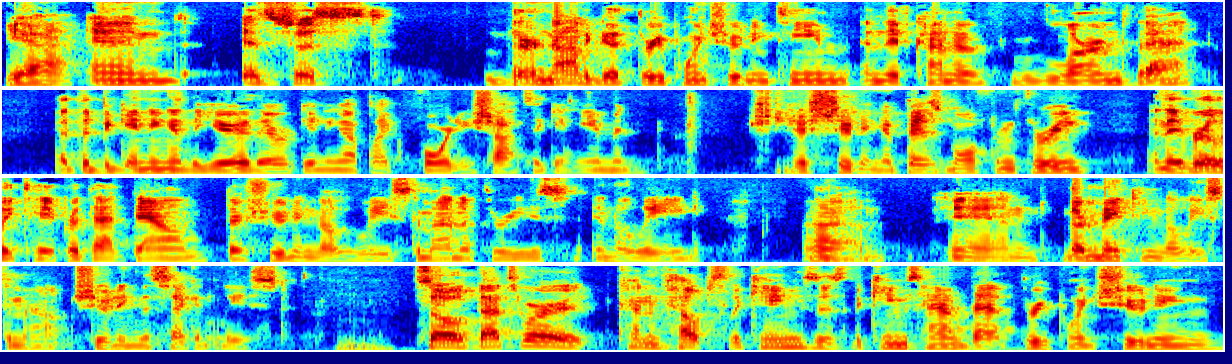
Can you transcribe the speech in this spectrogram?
Yeah, and it's just they're not a good three-point shooting team, and they've kind of learned that. At the beginning of the year, they were getting up like 40 shots a game and just shooting abysmal from three, and they've really tapered that down. They're shooting the least amount of threes in the league, um, and they're making the least amount, shooting the second least. So that's where it kind of helps the Kings is the Kings have that three-point shooting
